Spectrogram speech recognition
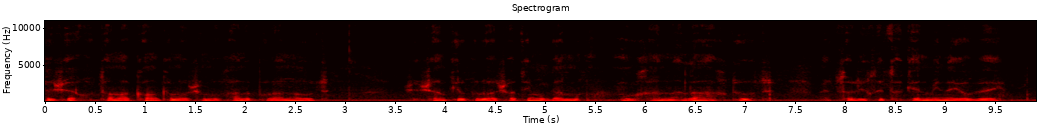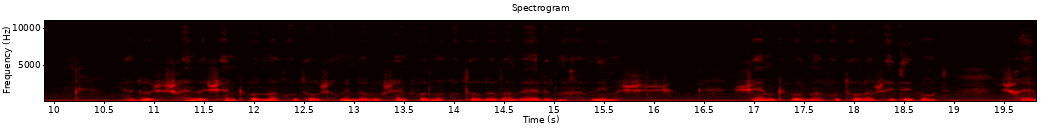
זה שאותו מקום כמו שמוכן לפולנות, ששם קלקלו השבטים, הוא גם מוכן לאחדות, וצריך לתקן מיני הווה. ידוע ששכם זה כבוד מלכותו, שאומרים ברוך שם כבוד מלכותו לעולם אז מכוונים שם כבוד מלכותו ראשי תיבות שכם.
